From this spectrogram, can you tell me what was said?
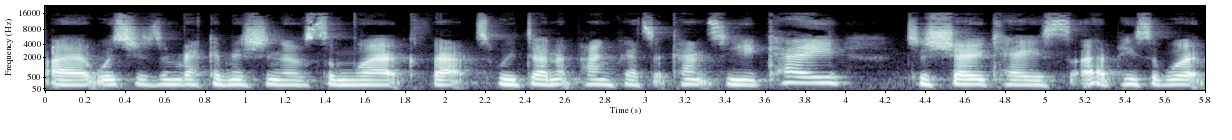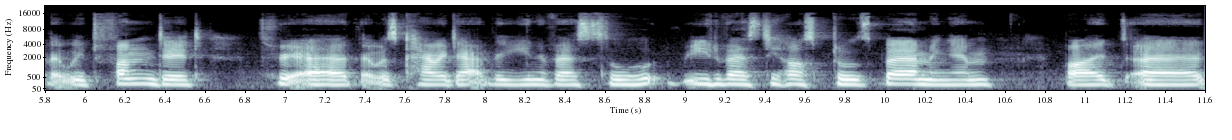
uh, which is in recognition of some work that we've done at Pancreatic Cancer UK to showcase a piece of work that we'd funded through, uh, that was carried out at the Universal, University Hospitals Birmingham by uh,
